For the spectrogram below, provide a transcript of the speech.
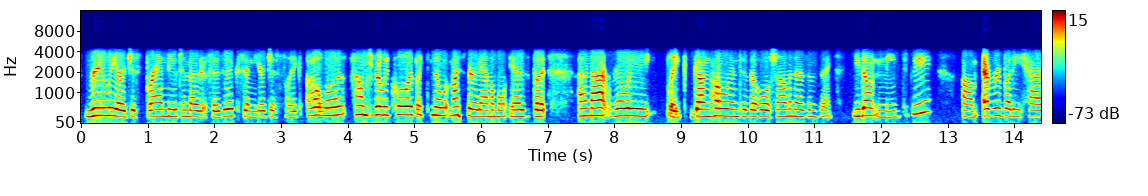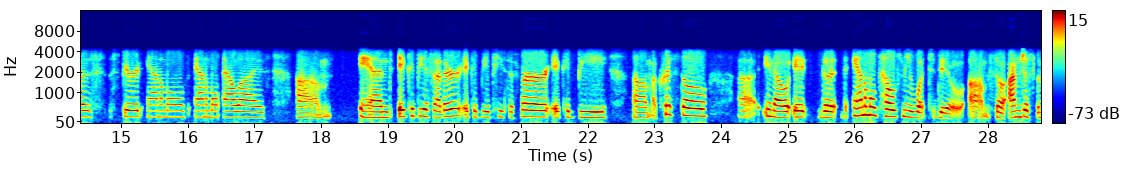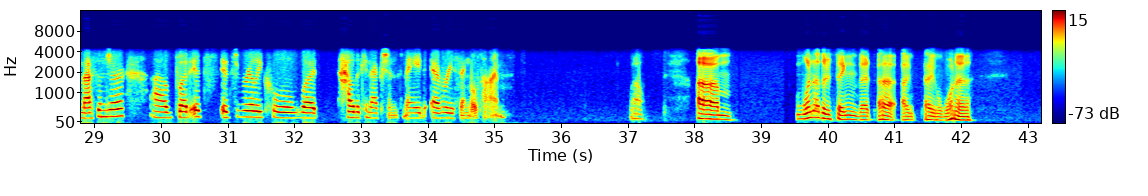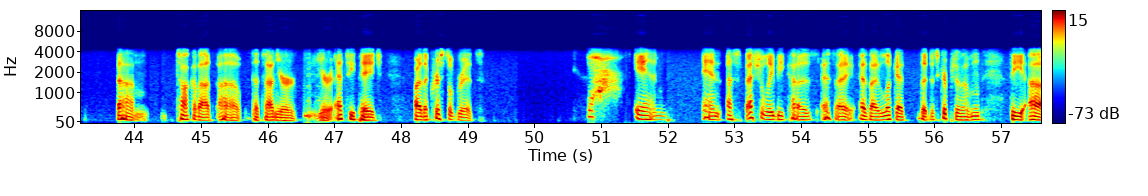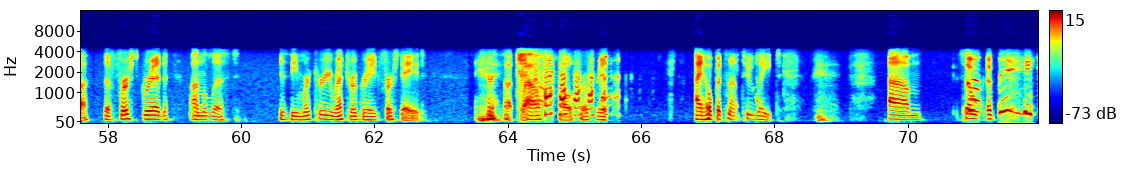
really are just brand new to metaphysics and you're just like, oh, well, it sounds really cool. I'd like to know what my spirit animal is, but I'm not really like gung ho into the whole shamanism thing. You don't need to be. Um, everybody has spirit animals, animal allies, um, and it could be a feather, it could be a piece of fur, it could be um, a crystal. Uh, you know, it the the animal tells me what to do. Um, so I'm just the messenger. Uh, but it's it's really cool what how the connection's made every single time. Wow. Um, one other thing that uh, I I want to um, talk about uh, that's on your your Etsy page are the crystal grids. Yeah. And and especially because as I as I look at the description of them, the uh, the first grid on the list is the Mercury retrograde first aid. And I thought, wow, how appropriate. I hope it's not too late. Um, so Well,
